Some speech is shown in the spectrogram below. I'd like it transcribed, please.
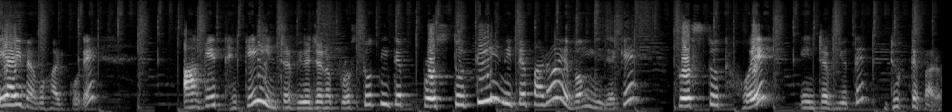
এআই ব্যবহার করে আগে থেকেই ইন্টারভিউয়ের জন্য প্রস্তুত নিতে, প্রস্তুতি নিতে পারো এবং নিজেকে প্রস্তুত হয়ে ইন্টারভিউতে ঢুকতে পারো।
